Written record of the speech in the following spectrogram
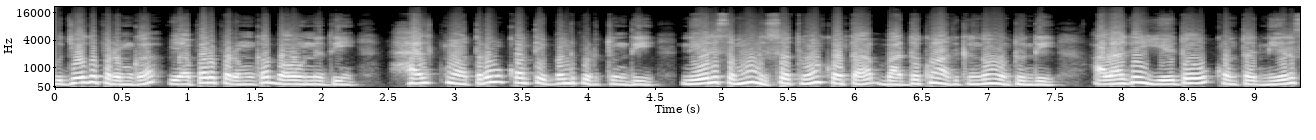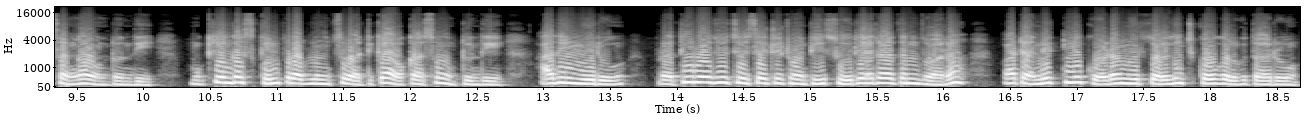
ఉద్యోగపరంగా వ్యాపారపరంగా బాగున్నది. హెల్త్ మాత్రం కొంత ఇబ్బంది పెడుతుంది. నీరసము నిస్సత్వం కొంత బద్ధకం అధికంగా ఉంటుంది. అలాగే ఏదో కొంత నీరసంగా ఉంటుంది. ముఖ్యంగా స్కిన్ ప్రాబ్లమ్స్ వాటికి అవకాశం ఉంటుంది. అది మీరు ప్రతిరోజు చేసేటటువంటి సూర్యారాధన ద్వారా వాటన్నిటినీ కూడా మీరు తొలగించుకోగలుగుతారు.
